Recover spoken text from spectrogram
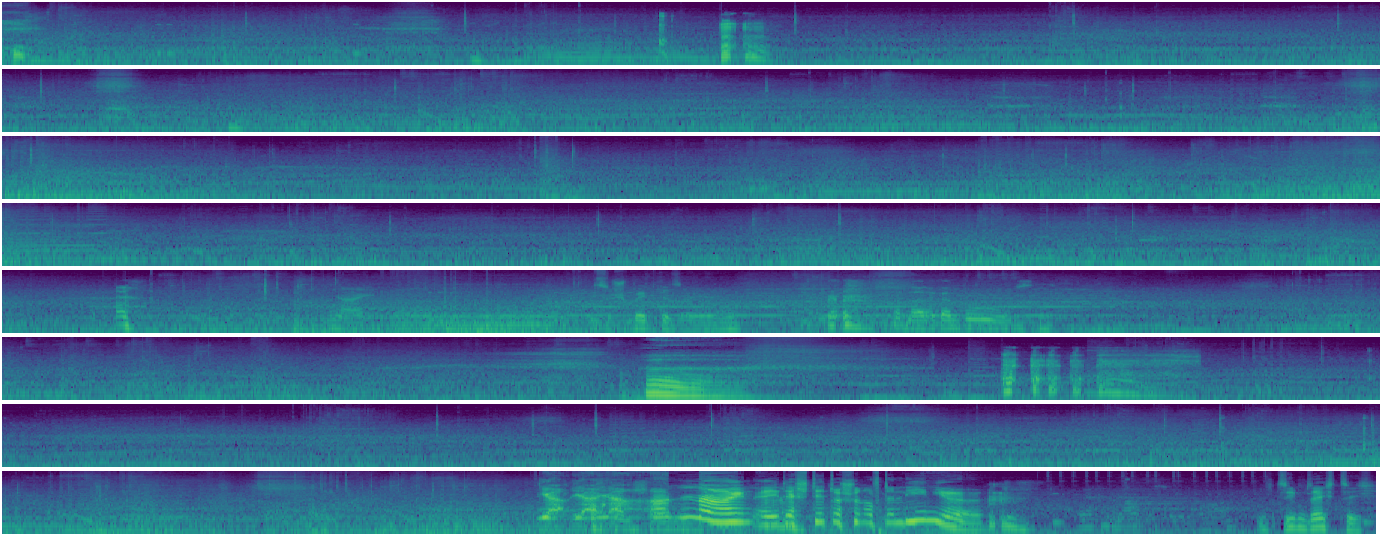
Nein. Zu spät gesehen. Ich hab leider keinen Boost. Ja, ja, ja. Ah, nein, ey, der steht doch schon auf der Linie. 67.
